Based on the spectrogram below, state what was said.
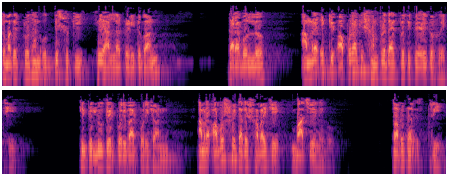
তোমাদের প্রধান উদ্দেশ্য কি, হে আল্লাহ প্রেরিতগণ? তারা বলল, আমরা একটি অপরাধী সম্প্রদায়ের প্রতি প্রেরিত হয়েছি। কিন্তু লুতের পরিবার পরিজন, আমরা অবশ্যই তাদের সবাইকে বাঁচিয়ে নেব। তবে তার স্ত্রী,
